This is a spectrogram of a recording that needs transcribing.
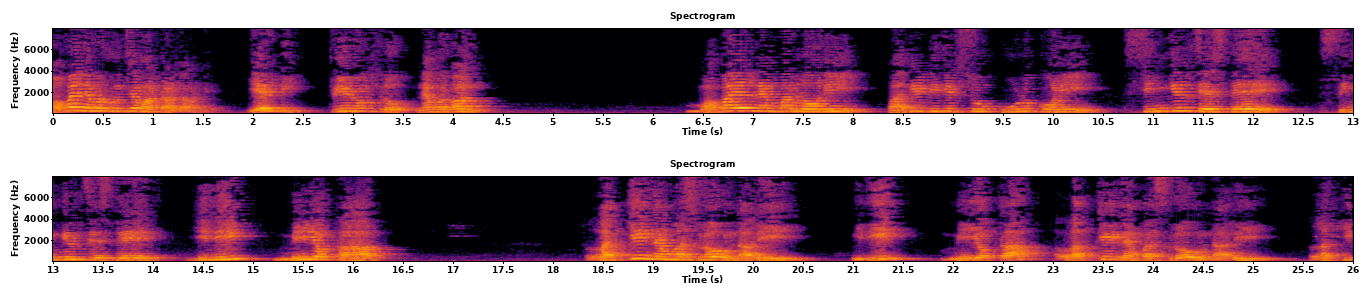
మొబైల్ నెంబర్ గురించే మాట్లాడదామండి. ఏంటి? త్రీ రూల్స్లో నెంబర్ వన్ మొబైల్ నెంబర్లోని పది డిజిట్స్ కూడుకొని సింగిల్ చేస్తే సింగిల్ చేస్తే ఇది మీ యొక్క లక్కీ నెంబర్స్లో ఉండాలి. ఇది మీ యొక్క లక్కీ నెంబర్స్లో ఉండాలి. Lucky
